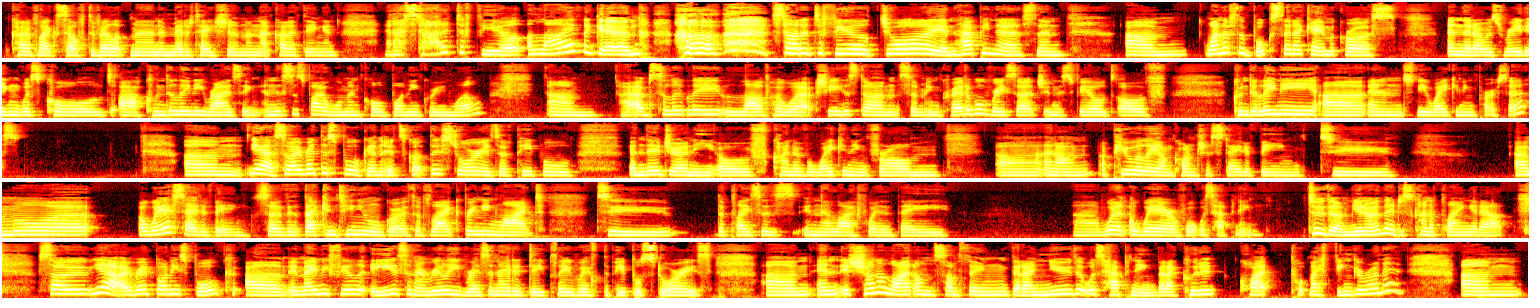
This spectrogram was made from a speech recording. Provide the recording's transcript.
kind of like self development and meditation and that kind of thing. And and I started to feel alive again. started to feel joy and happiness. And um, one of the books that I came across and that I was reading was called uh, Kundalini Rising, and this is by a woman called Bonnie Greenwell. Um, I absolutely love her work. She has done some incredible research in this field of Kundalini uh, and the awakening process. Um, yeah, so I read this book and it's got these stories of people and their journey of kind of awakening from uh, an un- a purely unconscious state of being to a more aware state of being. So that, that continual growth of like bringing light to the places in their life where they uh, weren't aware of what was happening to them. You know, they're just kind of playing it out. So, yeah, I read Bonnie's book. Um, it made me feel at ease, and I really resonated deeply with the people's stories. Um, and it shone a light on something that I knew that was happening, but I couldn't quite put my finger on it. Um,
